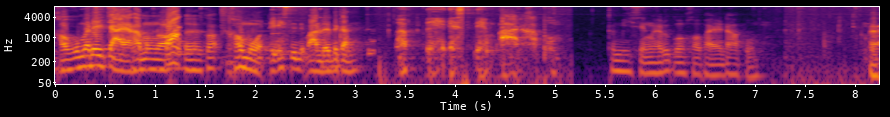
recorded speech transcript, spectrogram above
เขาก็ไม่ได้จ่ายอะครับน้องๆเออก็เข้าโหมด ASMR เลยด้วยกันแบบ ASMR นะครับผมถ้ามีเสียงอะไรรบกวนขออภัยนะครับผมมา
